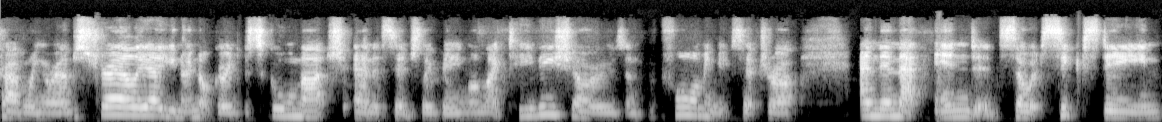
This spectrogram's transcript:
traveling around Australia, you know, not going to school much and essentially being on like TV shows and performing, etc. And then that ended. So at 16,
